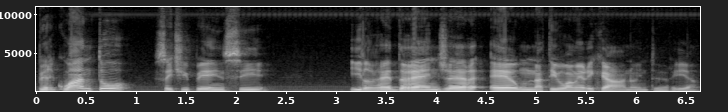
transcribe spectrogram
Per quanto, se ci pensi, il Red Ranger è un nativo americano in teoria.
